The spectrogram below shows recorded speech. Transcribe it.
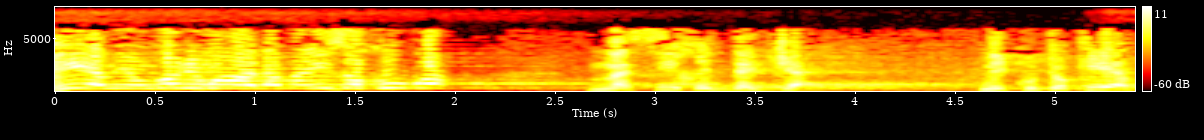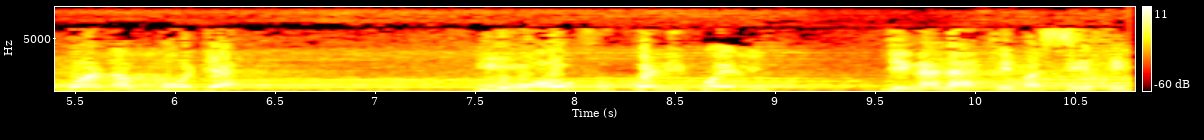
Pia miongoni mwa alama hizo kubwa, Masihi Dajjal, ni kutokea bwana mmoja muovu kweli kweli jina lake Masihi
